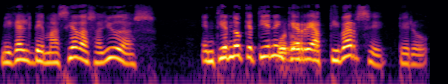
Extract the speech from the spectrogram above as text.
Miguel, demasiadas ayudas. Entiendo que tienen que reactivarse, pero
